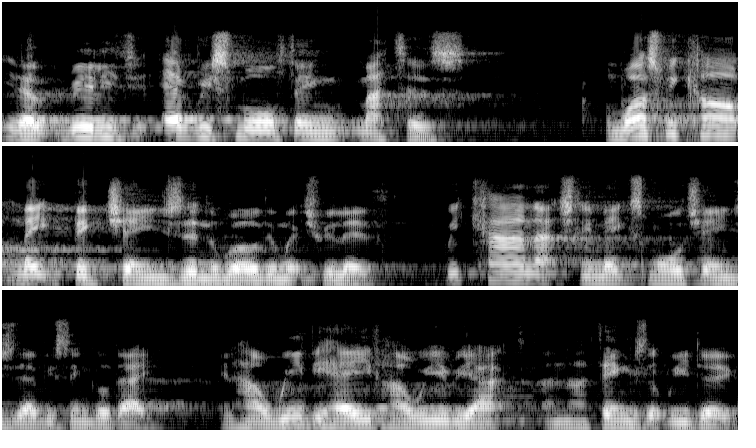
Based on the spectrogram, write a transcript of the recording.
you know, really every small thing matters. And whilst we can't make big changes in the world in which we live, we can actually make small changes every single day in how we behave, how we react, and the things that we do.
